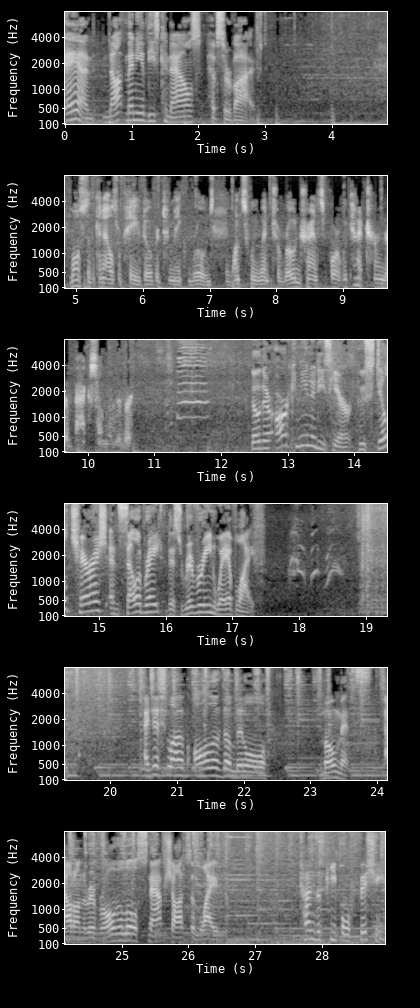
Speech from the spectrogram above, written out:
And not many of these canals have survived. Most of the canals were paved over to make roads. Once we went to road transport, we kind of turned our backs on the river. Though there are communities here who still cherish and celebrate this riverine way of life. I just love all of the little moments out on the river, all the little snapshots of life. Tons of people fishing,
